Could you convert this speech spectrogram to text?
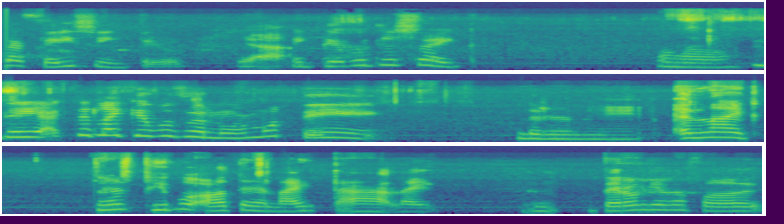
they're facing through. Yeah. Like they were just like Uh-huh. they acted like it was a normal thing. Literally, and like, there's people out there like that. Like, they don't give a fuck.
